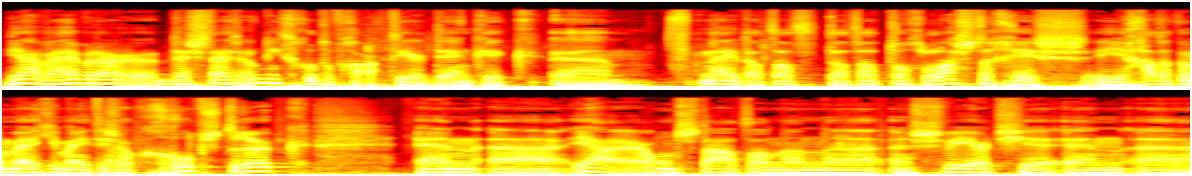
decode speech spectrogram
ja, we hebben daar destijds ook niet goed op geacteerd, denk ik. Uh, nee, dat dat, dat dat toch lastig is. Je gaat ook een beetje mee, het is ook groepsdruk. En uh, ja, er ontstaat dan een, uh, een sfeertje. En uh,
